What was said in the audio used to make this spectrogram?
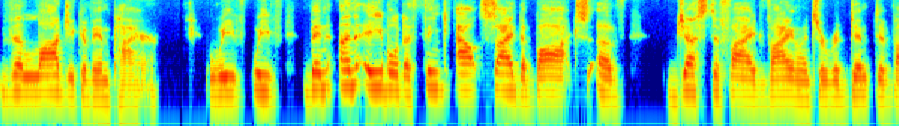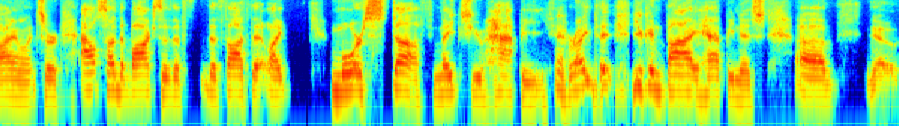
the logic of empire. We've we've been unable to think outside the box of justified violence or redemptive violence or outside the box of the the thought that like more stuff makes you happy, right? That you can buy happiness. Uh, you know,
